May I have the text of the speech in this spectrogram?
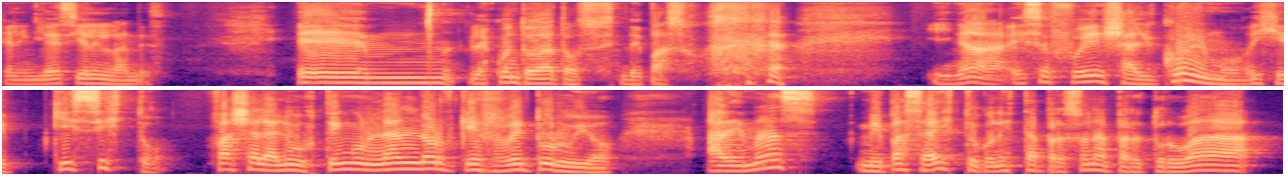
El inglés y el irlandés. Em, les cuento datos de paso. y nada, ese fue ya el colmo. Dije, ¿Qué es esto? Falla la luz, tengo un landlord que es returbio. Además, me pasa esto con esta persona perturbada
